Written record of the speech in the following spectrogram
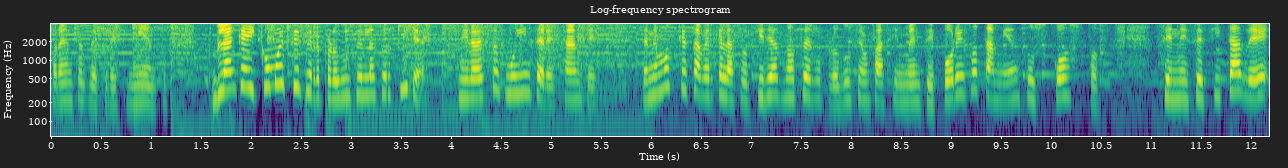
frentes de crecimiento. Blanca, ¿y cómo es que se reproducen las orquídeas? Mira, esto es muy interesante. Tenemos que saber que las orquídeas no se reproducen fácilmente, por eso también sus costos. Se necesita de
